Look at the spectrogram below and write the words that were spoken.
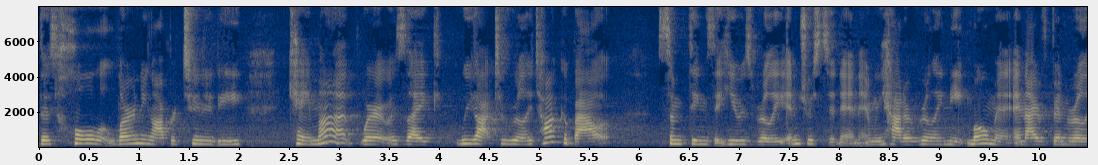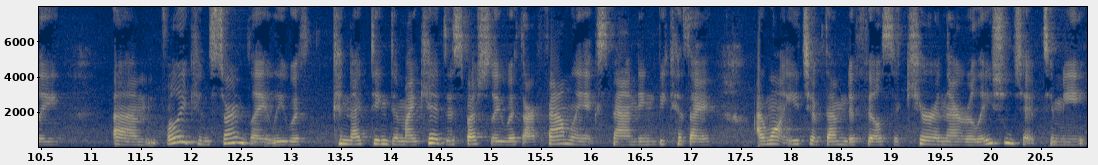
this whole learning opportunity came up where it was like we got to really talk about some things that he was really interested in. And we had a really neat moment. And i've been really um, really concerned lately with connecting to my kids especially with our family expanding because i i want each of them to feel secure in their relationship to me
